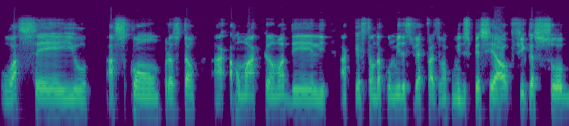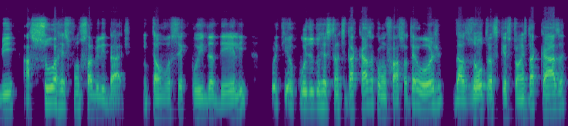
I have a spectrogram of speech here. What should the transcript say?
o asseio, as compras, então, arrumar a cama dele, a questão da comida, se tiver que fazer uma comida especial, fica sob a sua responsabilidade. Então você cuida dele, porque eu cuido do restante da casa, como faço até hoje, das outras questões da casa,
